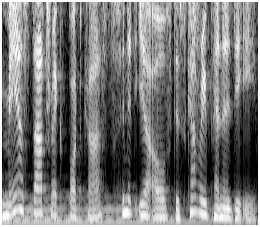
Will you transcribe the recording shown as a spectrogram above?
Mehr Star Trek Podcasts findet ihr auf discoverypanel.de.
